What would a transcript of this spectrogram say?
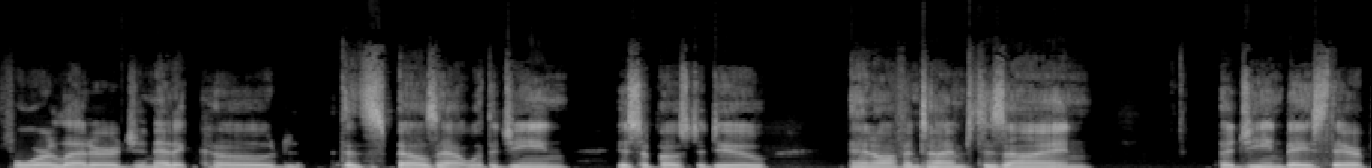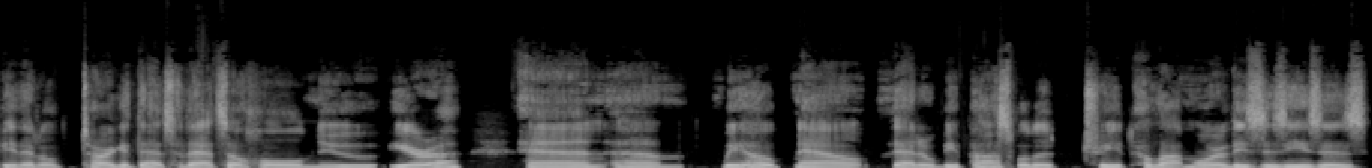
four letter genetic code that spells out what the gene is supposed to do and oftentimes design a gene based therapy that'll target that. So that's a whole new era. And um, we hope now that it'll be possible to treat a lot more of these diseases.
